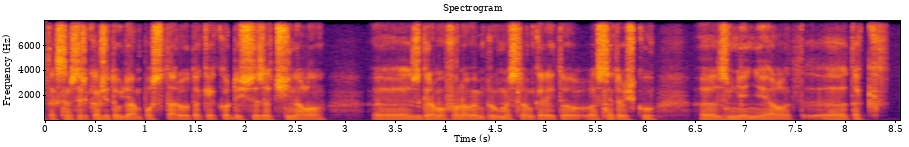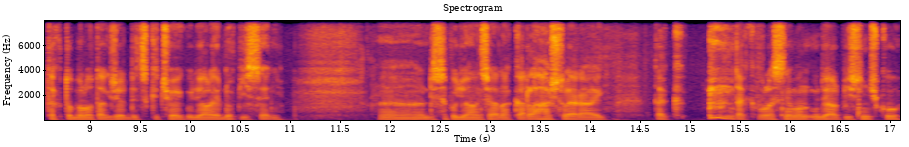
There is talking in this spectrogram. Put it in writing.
tak jsem si říkal, že to udělám po staru, tak jako když se začínalo e, s gramofonovým průmyslem, který to vlastně trošku e, změnil, tak, tak to bylo tak, že vždycky člověk udělal jednu píseň. Když se podívám třeba na Karla Hašlera, tak, tak vlastně on udělal písničku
